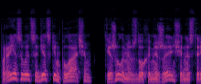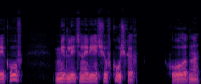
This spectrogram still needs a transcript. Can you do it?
прорезывается детским плачем, тяжелыми вздохами женщин и стариков, медлительной речью в кучках. Холодно.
